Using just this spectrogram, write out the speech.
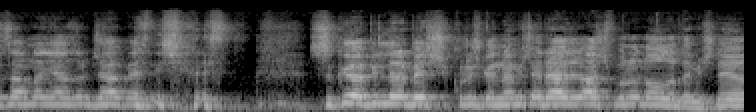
hesabından yazdım cevap verdi. Sıkıyor 1 lira 5 kuruş göndermiş. Herhalde aç bunu ne olur demiş. Ne o?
